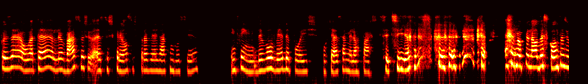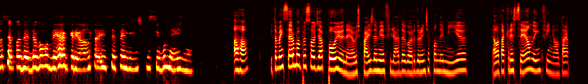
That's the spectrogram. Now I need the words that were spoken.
Pois é, ou até levar essas crianças para viajar com você. Enfim, devolver depois, porque essa é a melhor parte de ser tia. É, no final das contas, você poder devolver a criança e ser feliz consigo mesmo. Aham. Uhum. E também ser uma pessoa de apoio, né? Os pais da minha filhada agora, durante a pandemia, ela tá crescendo, enfim, ela tá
